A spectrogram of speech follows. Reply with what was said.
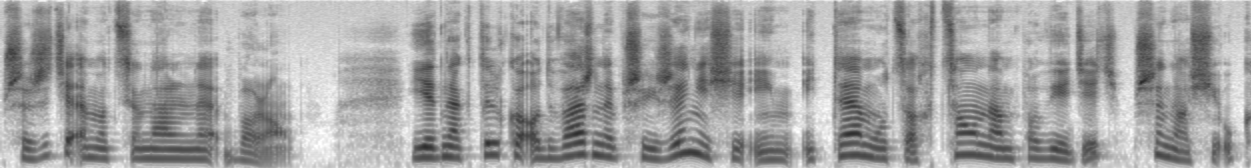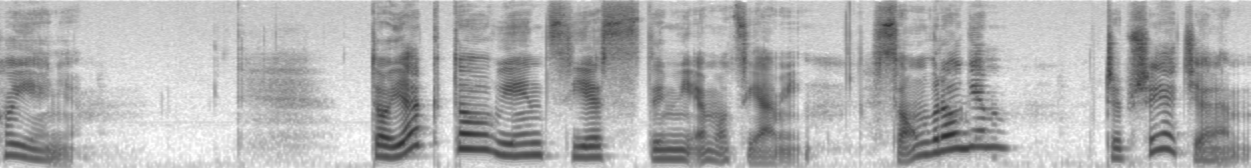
przeżycia emocjonalne bolą. Jednak tylko odważne przyjrzenie się im i temu, co chcą nam powiedzieć, przynosi ukojenie. To jak to więc jest z tymi emocjami? Są wrogiem czy przyjacielem?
